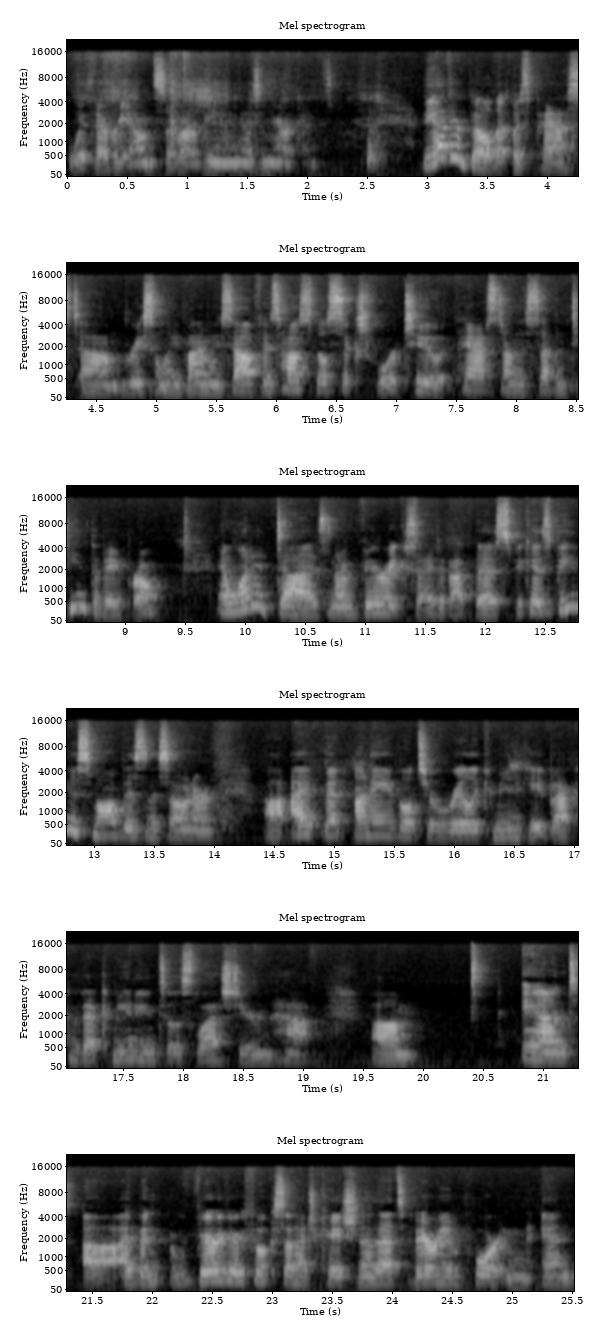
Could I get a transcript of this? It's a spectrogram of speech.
with every ounce of our being as Americans. The other bill that was passed um, recently by myself is House Bill 642. It passed on the 17th of April. And what it does, and I'm very excited about this because being a small business owner, uh, I've been unable to really communicate back into that community until this last year and a half. Um, and uh, I've been very, very focused on education, and that's very important. And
